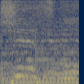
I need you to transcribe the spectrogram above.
friendships.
